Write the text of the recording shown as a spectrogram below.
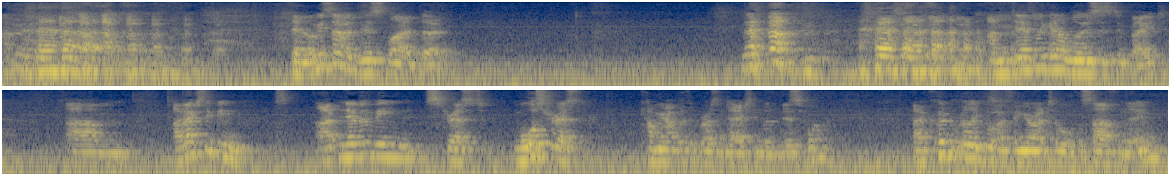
okay, let me start with this slide, though. I'm definitely going to lose this debate. Um, I've actually been, I've never been stressed, more stressed coming up with a presentation than this one. I couldn't really put my finger on it until this afternoon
